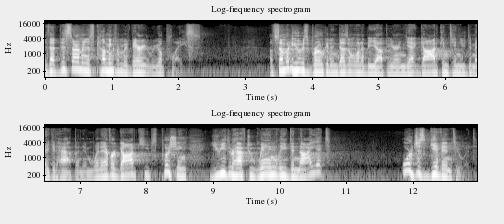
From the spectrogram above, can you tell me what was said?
is that this sermon is coming from a very real place of somebody who is broken and doesn't want to be up here, and yet God continued to make it happen. And whenever God keeps pushing, you either have to willingly deny it or just give into it.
